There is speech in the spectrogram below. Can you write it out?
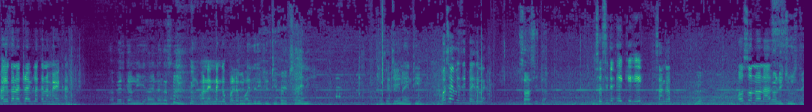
Are you gonna drive like an American? American I'm anaendanga go Wanaendanga pole pole. 2355 saini 2319 What time is it by the way? saa sita So sita aka Sangap, Hmm? also known as? ni as Tuesday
